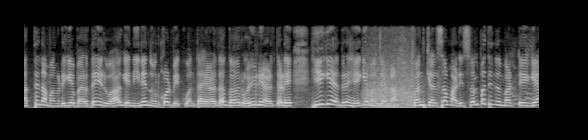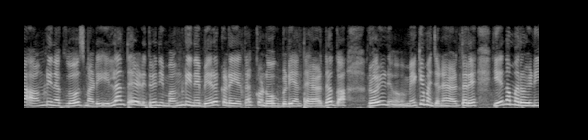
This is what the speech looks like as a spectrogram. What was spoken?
ಮತ್ತೆ ನಮ್ಮ ಅಂಗಡಿಗೆ ಬರದೇ ಇರುವ ಹಾಗೆ ನೀನೇ ನೋಡ್ಕೊಳ್ಬೇಕು ಅಂತ ಹೇಳಿದಾಗ ರೋಹಿಣಿ ಹೇಳ್ತಾಳೆ, ಹೀಗೆ ಅಂದರೆ ಹೇಗೆ ಮಂಜಣ್ಣ? ಒಂದು ಕೆಲಸ ಮಾಡಿ, ಸ್ವಲ್ಪ ದಿನದ ಮಟ್ಟಿಗೆ ಆ ಅಂಗಡಿನ ಕ್ಲೋಸ್ ಮಾಡಿ, ಇಲ್ಲ ಅಂತ ಹೇಳಿದರೆ ನಿಮ್ಮ ಅಂಗಡಿನೇ ಬೇರೆ ಕಡೆ ತಕ್ಕೊಂಡು ಹೋಗ್ಬಿಡಿ ಅಂತ ಹೇಳಿದಾಗ ರೋಹಿಣಿ, ಮೇಕೆ ಮಂಜಣ್ಣ ಹೇಳ್ತಾರೆ, ಏನಮ್ಮ ರೋಹಿಣಿ,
